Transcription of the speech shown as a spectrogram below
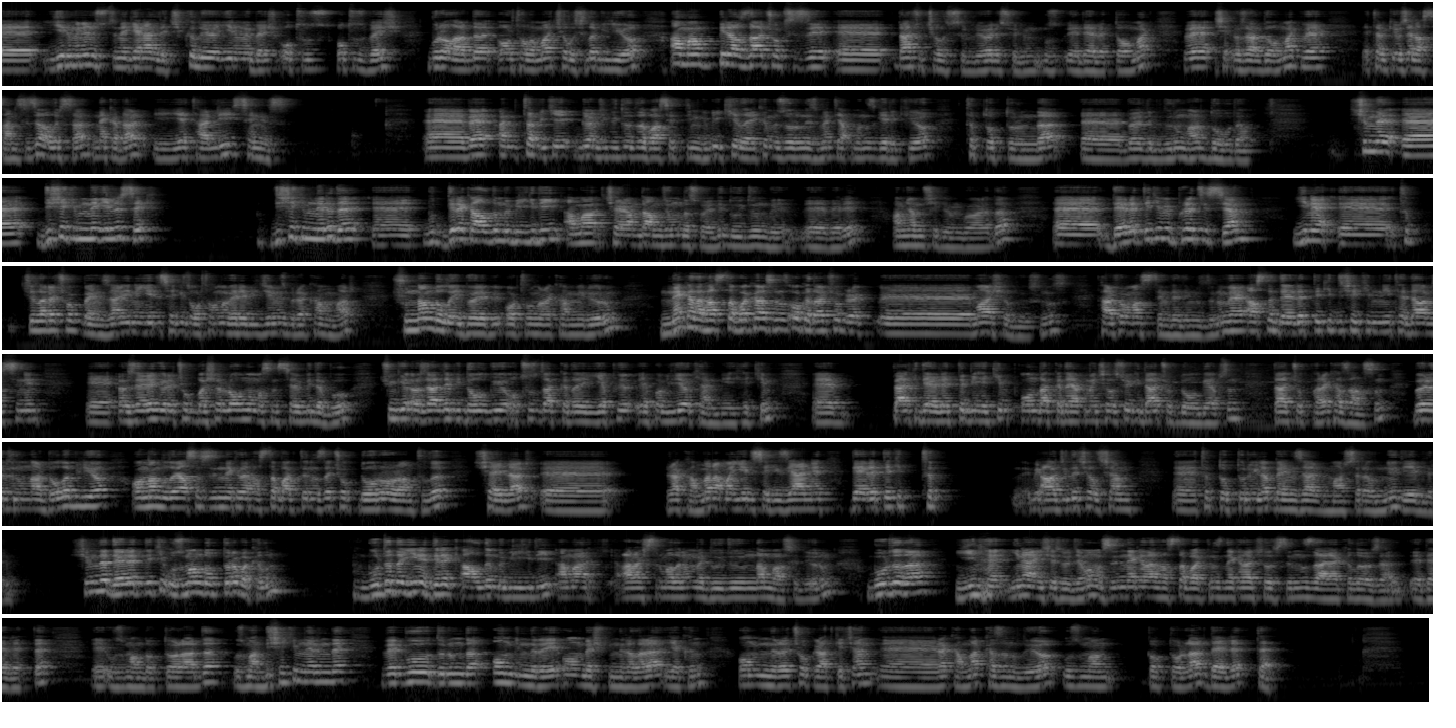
20'nin üstüne genelde çıkılıyor. 25, 30, 35 buralarda ortalama çalışılabiliyor. Ama biraz daha çok sizi e, daha çok çalıştırılıyor öyle söyleyeyim e, devlette olmak ve şey özelde olmak ve e, tabii ki özel hastane sizi alırsa ne kadar e, yeterliyseniz. E, ve hani tabii ki bir önceki videoda da bahsettiğim gibi 2 yıla yakın bir zorunlu hizmet yapmanız gerekiyor. Tıp doktorunda e, böyle bir durum var doğuda. Şimdi e, diş hekimine gelirsek Diş hekimleri de e, bu direkt aldığım bir bilgi değil ama çevremde amcamın da söylediği, duyduğum bir e, veri. Amcam diş hekimi bu arada. E, devletteki bir pratisyen yine e, tıpçılara çok benzer. Yine 7-8 ortalama verebileceğimiz bir rakam var. Şundan dolayı böyle bir ortalama rakam veriyorum. Ne kadar hasta bakarsanız o kadar çok e, maaş alıyorsunuz. Performans sistemi dediğimiz durum ve aslında devletteki diş hekimliği tedavisinin ee, özele göre çok başarılı olmamasının sebebi de bu. Çünkü özelde bir dolguyu 30 dakikada yapıyor, yapabiliyorken bir hekim e, belki devlette bir hekim 10 dakikada yapmaya çalışıyor ki daha çok dolgu yapsın, daha çok para kazansın. Böyle durumlar da olabiliyor. Ondan dolayı aslında sizin ne kadar hasta baktığınızda çok doğru orantılı şeyler, e, rakamlar ama 7-8 yani devletteki tıp bir acilde çalışan e, tıp doktoruyla benzer maaşlar alınıyor diyebilirim. Şimdi de devletteki uzman doktora bakalım. Burada da yine direkt aldığım bir bilgi değil ama araştırmalarım ve duyduğumdan bahsediyorum. Burada da yine yine aynı şey söyleyeceğim ama sizin ne kadar hasta baktığınız, ne kadar çalıştığınızla alakalı özel e, devlette e, uzman doktorlarda, uzman diş hekimlerinde ve bu durumda 10 bin lirayı 15 bin liralara yakın 10 bin lira çok rahat geçen e, rakamlar kazanılıyor uzman doktorlar devlette.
